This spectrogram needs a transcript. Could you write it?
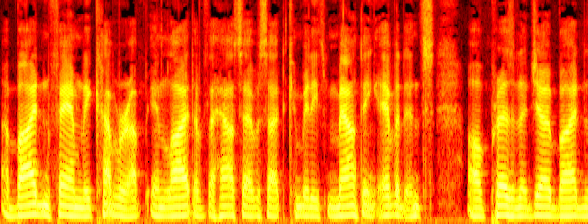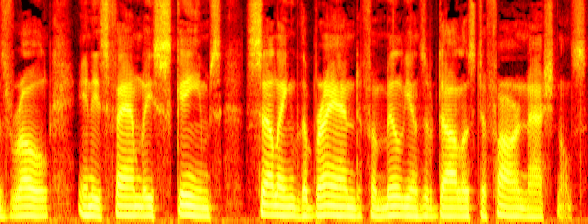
a Biden family cover up in light of the House Oversight Committee's mounting evidence of President Joe Biden's role in his family's schemes selling the brand for millions of dollars to foreign nationals.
